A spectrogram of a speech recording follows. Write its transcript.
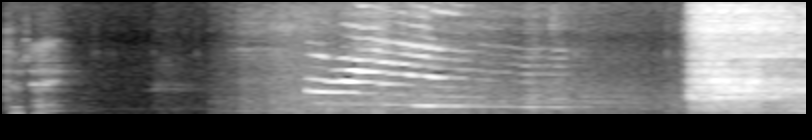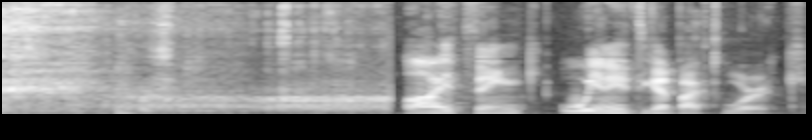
today. I think we need to get back to work.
